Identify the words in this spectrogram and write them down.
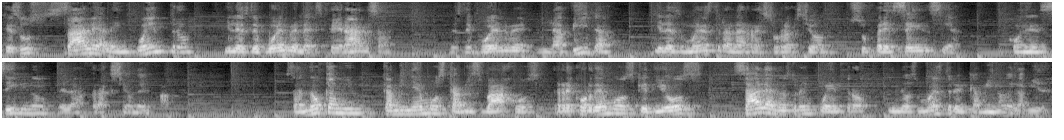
Jesús sale al encuentro y les devuelve la esperanza, les devuelve la vida y les muestra la resurrección, su presencia con el signo de la fracción del pan no caminemos cabizbajos, recordemos que Dios sale a nuestro encuentro y nos muestra el camino de la vida.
